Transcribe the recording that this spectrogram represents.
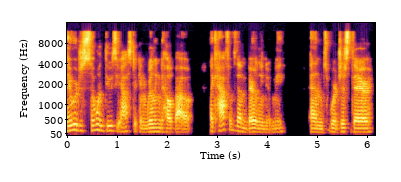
they were just so enthusiastic and willing to help out. Like half of them barely knew me and were just there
